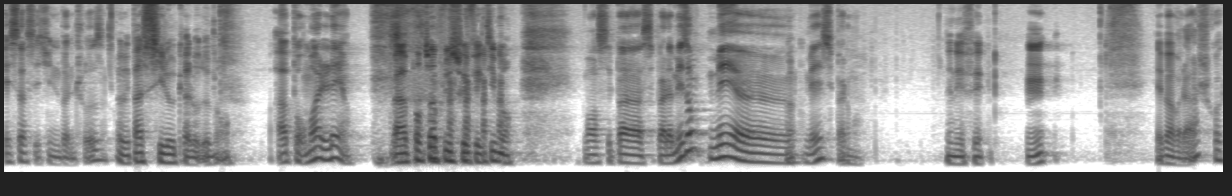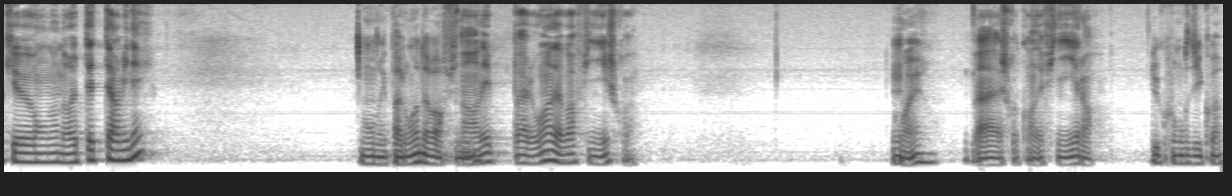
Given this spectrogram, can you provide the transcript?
et ça c'est une bonne chose. Elle n'est pas si locale au demeurant. Ah pour moi elle l'est. hein. Bah, pour toi, plus, effectivement. Bon, c'est pas c'est pas la maison, mais euh, Ouais. mais c'est pas loin. En effet. Et ben voilà, je crois qu'on en aurait peut-être terminé. On n'est pas loin d'avoir fini. On n'est pas loin d'avoir fini, je crois. Mm. Ouais. Bah, je crois qu'on a fini alors. Du coup, on se dit quoi?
